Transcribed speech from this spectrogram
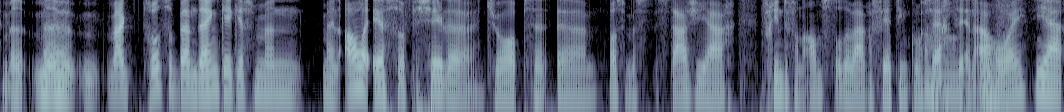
Waar ik trots op ben, denk ik, is mijn, mijn allereerste officiële job. Ehm, was in mijn st- stagejaar Vrienden van Amstel. Er waren 14 concerten Oh, in. Ahoy. Ja,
